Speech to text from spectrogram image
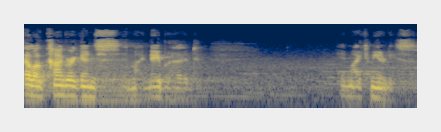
fellow congregants, in my neighborhood, in my communities.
